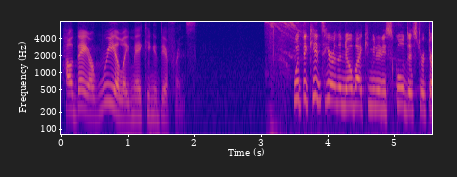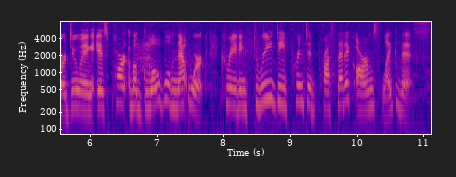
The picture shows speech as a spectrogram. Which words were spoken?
how they are really making a difference. What the kids here in the Novi Community School District are doing is part of a global network creating 3D printed prosthetic arms like this.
